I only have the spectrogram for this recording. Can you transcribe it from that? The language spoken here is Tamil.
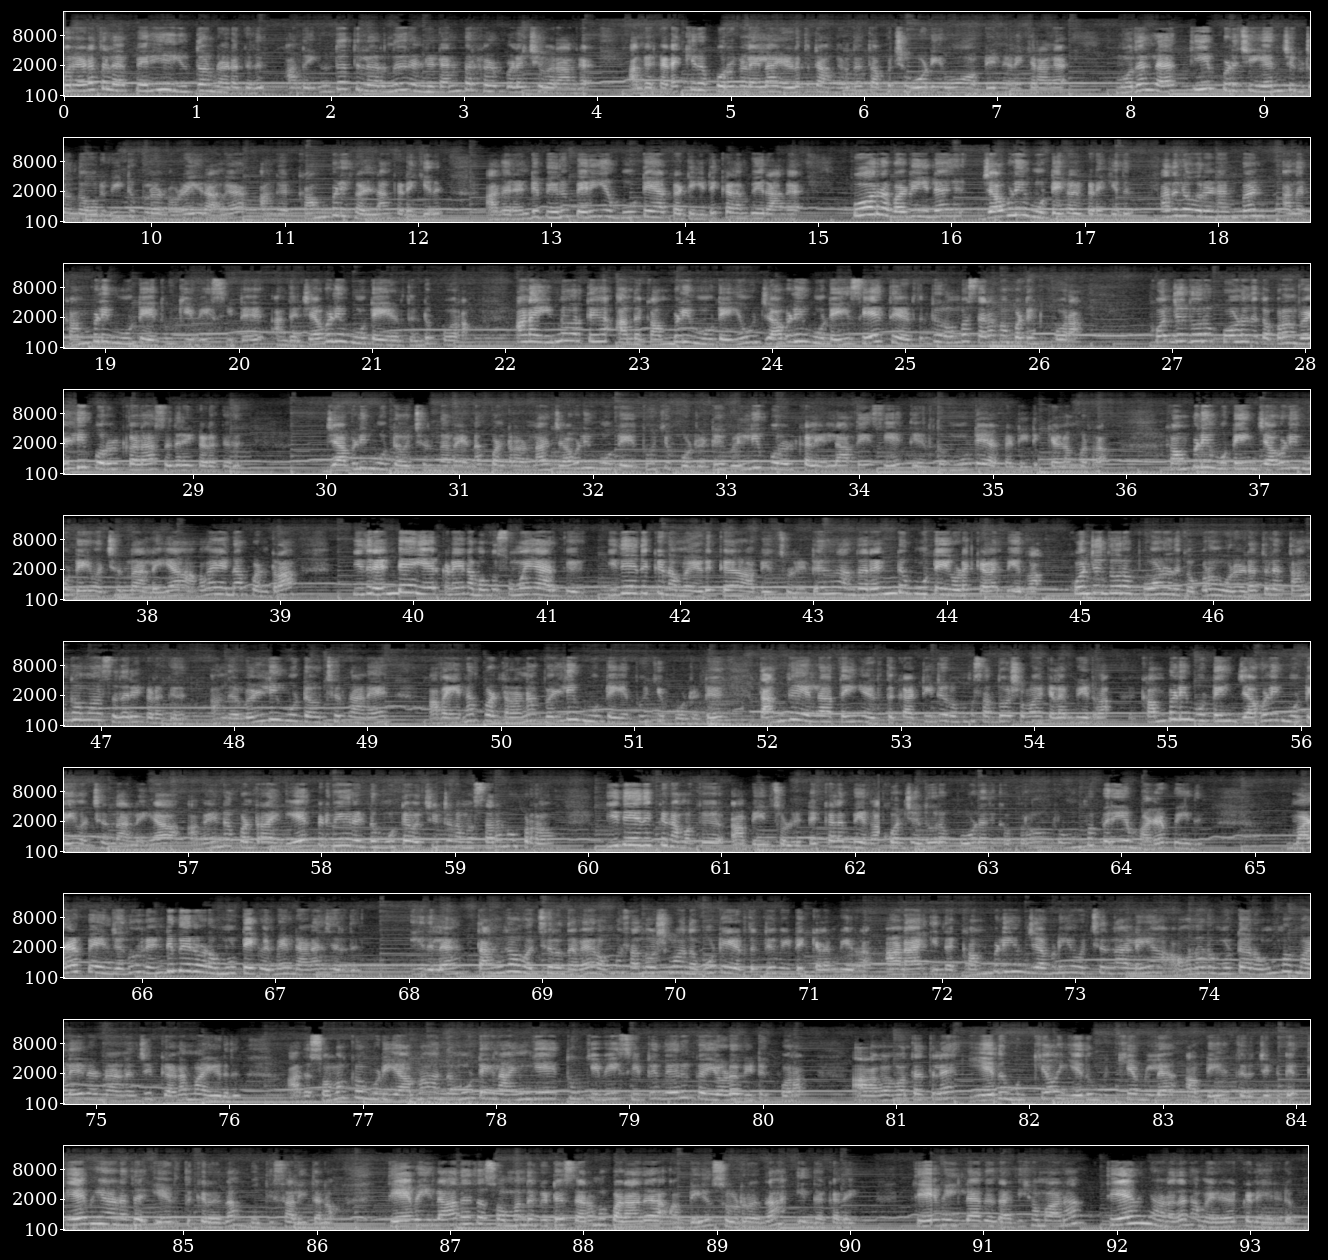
ஒரு இடத்துல பெரிய யுத்தம் நடக்குது அந்த யுத்தத்துல இருந்து ரெண்டு நண்பர்கள் பிழைச்சு வராங்க. அங்க கிடைக்கிற பொருட்களை எல்லாம் எடுத்துட்டு அங்கிருந்து தப்பிச்சு ஓடிடுவோம் அப்படின்னு நினைக்கிறாங்க. முதல்ல தீ பிடிச்சு எரிஞ்சுக்கிட்டு இருந்த ஒரு வீட்டுக்குள்ள நுழையிறாங்க. அங்க கம்பளிகள் எல்லாம் கிடைக்குது. அத ரெண்டு பேரும் பெரிய மூட்டையா கட்டிக்கிட்டு கிளம்பிடுறாங்க. போற வழியில ஜவுளி மூட்டைகள் கிடைக்குது. அதுல ஒரு நண்பன் அந்த கம்பளி மூட்டையை தூக்கி வீசிட்டு அந்த ஜவுளி மூட்டையை எடுத்துட்டு போறான். ஆனா இன்னொருத்தன் அந்த கம்பளி மூட்டையும் ஜவுளி மூட்டையும் சேர்த்து எடுத்துட்டு ரொம்ப சிரமப்பட்டுட்டு போறான். கொஞ்ச தூரம் போனதுக்கு அப்புறம் வெள்ளி பொருட்களா சிதறி கிடக்குது. ஜவுளி மூட்டை வச்சிருந்தவன் என்ன பண்றான்னா ஜவுளி மூட்டையை தூக்கி போட்டுட்டு வெள்ளி பொருட்கள் எல்லாத்தையும் சேர்த்து எடுத்து மூட்டையா கட்டிட்டு கிளம்புறான். கம்பளி மூட்டையும் ஜவுளி மூட்டையும் வச்சிருந்தான் இல்லையா? அவன் என்ன பண்றான்? இது ரெண்டே ஏற்கனவே நமக்கு சுமையா இருக்கு. இது எதுக்கு நம்ம எடுக்க? அப்படின்னு சொல்லிட்டு அந்த ரெண்டு மூட்டையோட கிளம்பிடுறான். கொஞ்சம் தூரம் போனதுக்கு அப்புறம் ஒரு இடத்துல தங்கமா சிதறி கிடக்குது. அந்த வெள்ளி மூட்டை வச்சிருந்தானே அவன் என்ன பண்றான்னா வெள்ளி மூட்டையை தூக்கி போட்டுட்டு தங்க எல்லாத்தையும் எடுத்து கட்டிட்டு ரொம்ப சந்தோஷமா கிளம்பிடுறான். கம்பளி மூட்டையும் ஜவுளி மூட்டையும் வச்சிருந்தான் இல்லையா? அவன் என்ன பண்றான்? ஏற்கனவே ரெண்டு மூட்டை வச்சுட்டு நம்ம சிரமப்படுறோம். இது எதுக்கு நமக்கு அப்படின்னு சொல்லிட்டு கிளம்பிடலாம். கொஞ்ச தூரம் போனதுக்கு அப்புறம் ரொம்ப பெரிய மழை பெய்யுது. மழை பெஞ்சதும் ரெண்டு பேரோட மூட்டைகளுமே நனைஞ்சிருது. இதுல தங்கம் வச்சிருந்தவன் ரொம்ப சந்தோஷமா அந்த மூட்டையை எடுத்துட்டு வீட்டுக்கு கிளம்பிடுறான். ஆனா இந்த கம்பளியும் ஜவுளியும் வச்சிருந்தான் இல்லையா? அவனோட மூட்டை ரொம்ப மழையில நனைஞ்சு கனமாயிடுது. அதை சுமக்க முடியாம அந்த மூட்டைகளை அங்கேயே தூக்கி வீசிட்டு வெறும் கையோட வீட்டுக்கு போறான். ஆக மொத்தத்துல எது முக்கியம் எது முக்கியம் இல்ல அப்படின்னு தெரிஞ்சுக்கிட்டு தேவையானதை எடுத்துக்கிறது தான் புத்திசாலித்தனம். தேவையில்லாததை சுமந்துக்கிட்டு சிரமப்படாத அப்படின்னு சொல்றதுதான் இந்த கதை. தேவையில்லாதது அதிகமானா தேவையானதை நம்ம இழக்க நேரிடும்.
